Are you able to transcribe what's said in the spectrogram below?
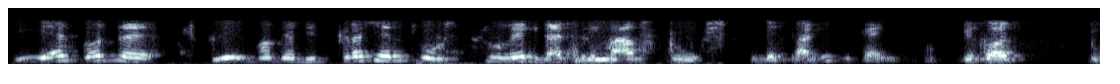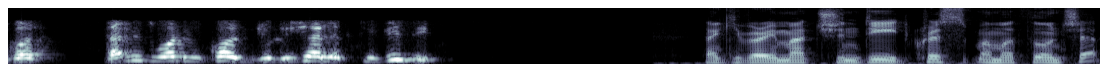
he has got the he has got the discretion to, to make that remark to, to the participants because because That is what we call judicial activism. Thank you very much indeed. Chris Mamathuntsha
